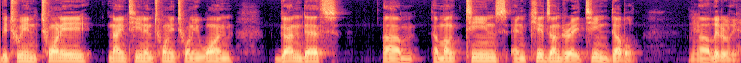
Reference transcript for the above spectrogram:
between 2019 and 2021 gun deaths um among teens and kids under 18 doubled yeah. uh, literally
